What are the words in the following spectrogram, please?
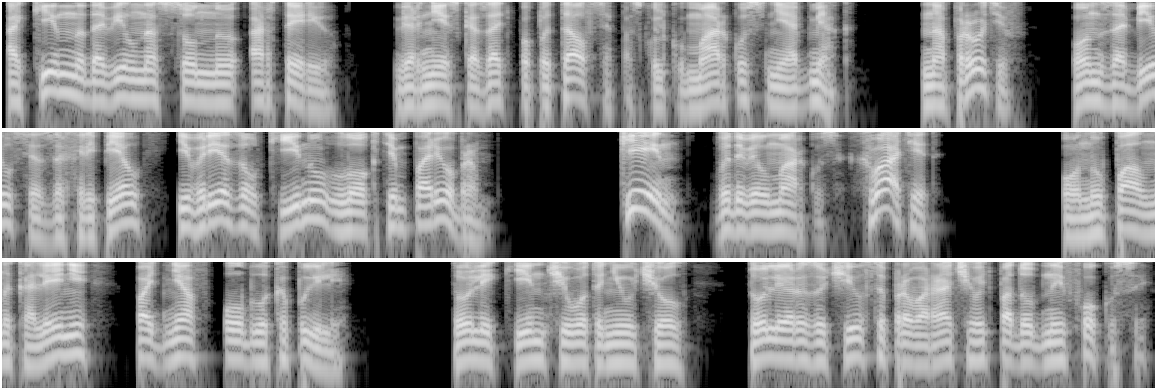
а Кин надавил на сонную артерию. Вернее сказать, попытался, поскольку Маркус не обмяк. Напротив, он забился, захрипел и врезал Кину локтем по ребрам. «Кин!» — выдавил Маркус. «Хватит!» Он упал на колени, подняв облако пыли. То ли Кин чего-то не учел, то ли разучился проворачивать подобные фокусы.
